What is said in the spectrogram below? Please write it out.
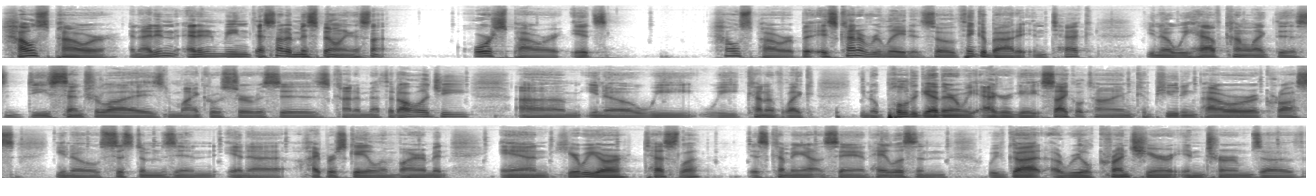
House power, and I didn't I didn't mean that's not a misspelling. That's not horsepower. It's house power, but it's kind of related. So think about it in tech you know, we have kind of like this decentralized microservices kind of methodology. Um, you know, we we kind of like you know pull together and we aggregate cycle time, computing power across you know systems in in a hyperscale environment. And here we are, Tesla is coming out and saying, "Hey, listen, we've got a real crunch here in terms of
